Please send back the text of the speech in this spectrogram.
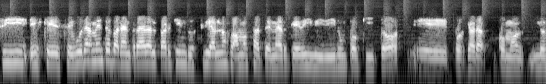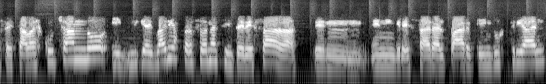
Sí, es que seguramente para entrar al parque industrial nos vamos a tener que dividir un poquito, eh, porque ahora, como los estaba escuchando, y, que hay varias personas interesadas en, en ingresar al parque industrial,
